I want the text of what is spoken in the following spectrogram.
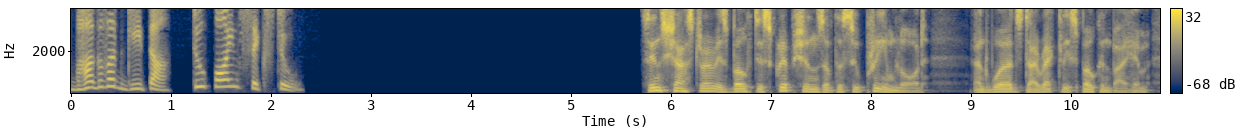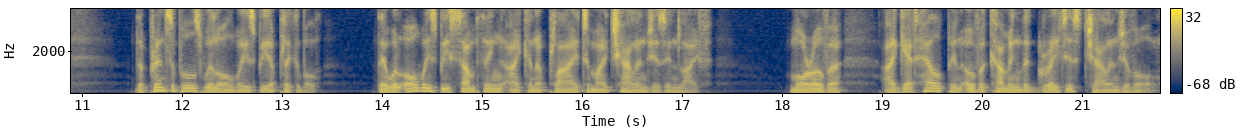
Bhagavad Gita, 2.62. Since Shastra is both descriptions of the Supreme Lord and words directly spoken by him, the principles will always be applicable. There will always be something I can apply to my challenges in life. Moreover, I get help in overcoming the greatest challenge of all,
